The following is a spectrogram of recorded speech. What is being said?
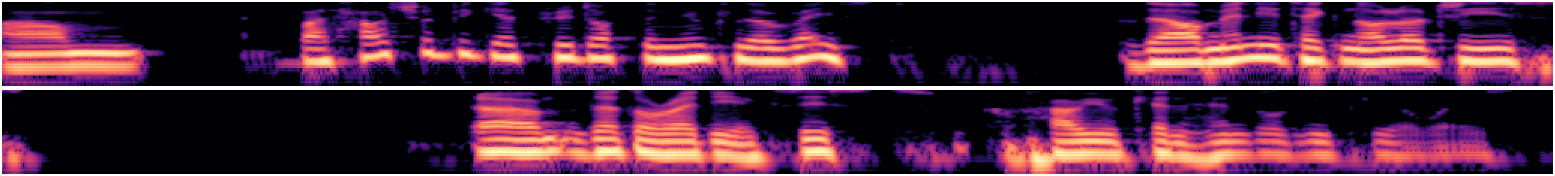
Um, but how should we get rid of the nuclear waste? there are many technologies um, that already exist of how you can handle nuclear waste.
